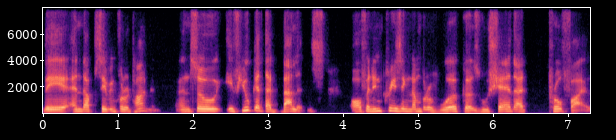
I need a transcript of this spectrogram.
they end up saving for retirement. And so if you get that balance of an increasing number of workers who share that profile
